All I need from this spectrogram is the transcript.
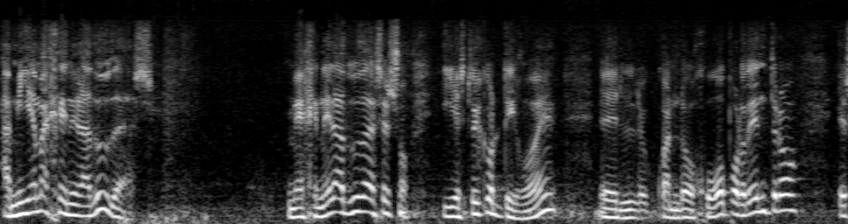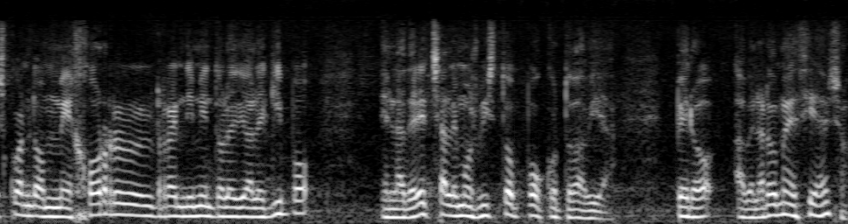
a mí ya me genera dudas. Me genera dudas eso. Y estoy contigo, ¿eh? cuando jugó por dentro es cuando mejor rendimiento le dio al equipo. En la derecha le hemos visto poco todavía. Pero Abelardo me decía eso.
